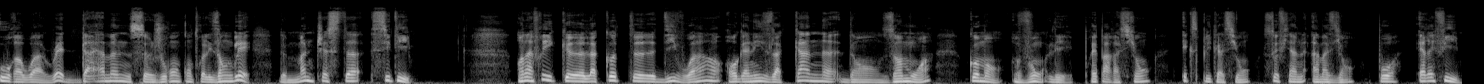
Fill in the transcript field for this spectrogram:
Urawa Red Diamonds joueront contre les Anglais de Manchester City. En Afrique, la Côte d'Ivoire organise la Cannes dans un mois. Comment vont les préparations? Explication, Sofiane Amazian pour RFI.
